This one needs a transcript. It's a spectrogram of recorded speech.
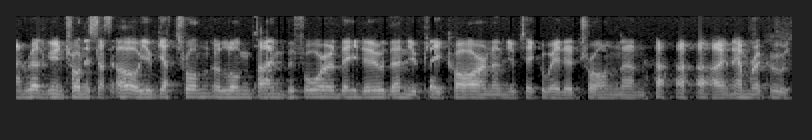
And Red Green Tron is just, oh, you get Tron a long time before they do, then you play Karn and you take away the Tron and and Emrakul.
